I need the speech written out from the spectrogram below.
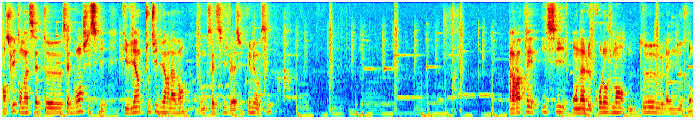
Ensuite, on a cette, euh, cette branche ici qui vient tout de suite vers l'avant. Donc celle-ci, je vais la supprimer aussi. Alors après, ici, on a le prolongement de la ligne de tronc.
